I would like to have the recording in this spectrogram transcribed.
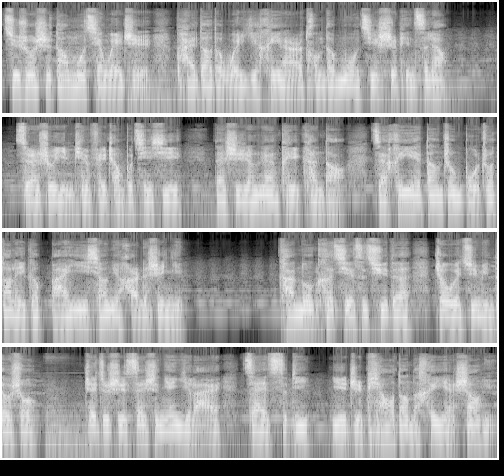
据说是到目前为止拍到的唯一黑眼儿童的目击视频资料。虽然说影片非常不清晰，但是仍然可以看到在黑夜当中捕捉到了一个白衣小女孩的身影。坎诺克切斯区的周围居民都说，这就是三十年以来在此地一直飘荡的黑眼少女。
